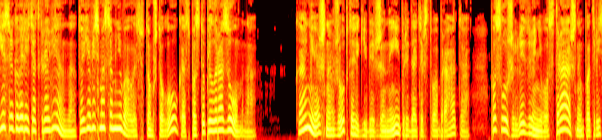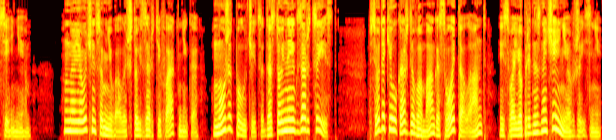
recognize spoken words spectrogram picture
Если говорить откровенно, то я весьма сомневалась в том, что Лукас поступил разумно. Конечно, жуткая гибель жены и предательство брата послужили для него страшным потрясением. Но я очень сомневалась, что из артефактника может получиться достойный экзорцист. Все-таки у каждого мага свой талант и свое предназначение в жизни.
